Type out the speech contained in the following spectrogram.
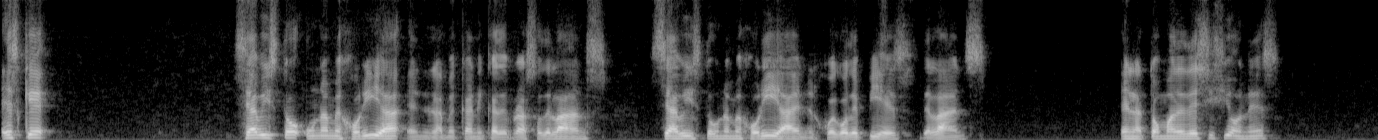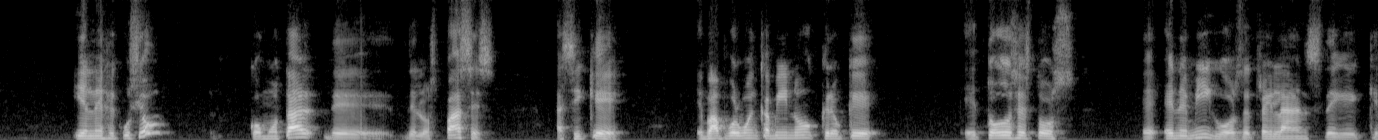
es que se ha visto una mejoría en la mecánica de brazo de Lance, se ha visto una mejoría en el juego de pies de Lance, en la toma de decisiones y en la ejecución como tal de, de los pases. Así que va por buen camino, creo que eh, todos estos eh, enemigos de Trey Lance, de que,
